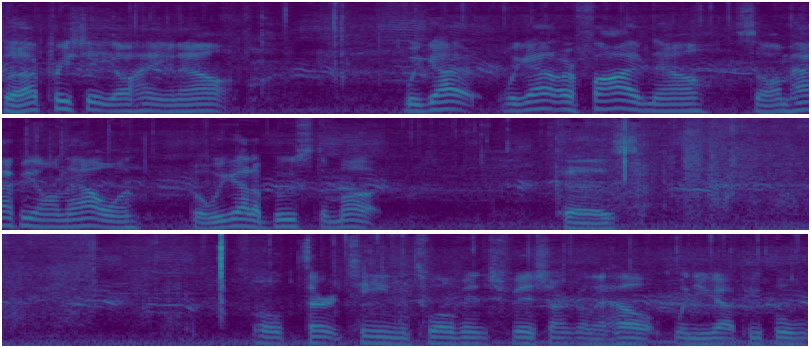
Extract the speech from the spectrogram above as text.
But I appreciate y'all hanging out. We got we got our five now, so I'm happy on that one. But we got to boost them up because little 13 and 12 inch fish aren't going to help when you got people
